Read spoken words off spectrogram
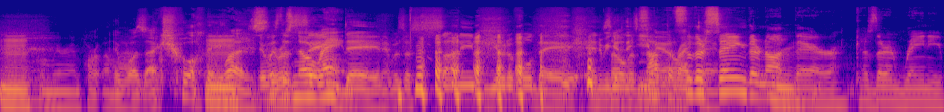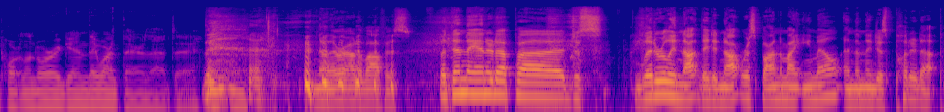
Mm. when we were in Portland. It last. was actually. It was. It was, There was the no same rain. day, and it was a sunny, beautiful day, and we So get the email. not the right so they're day. saying they're not Hmm. there because they're in rainy Portland, Oregon. They weren't there that day. no, they were out of office. But then they ended up uh, just literally not. They did not respond to my email, and then they just put it up.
